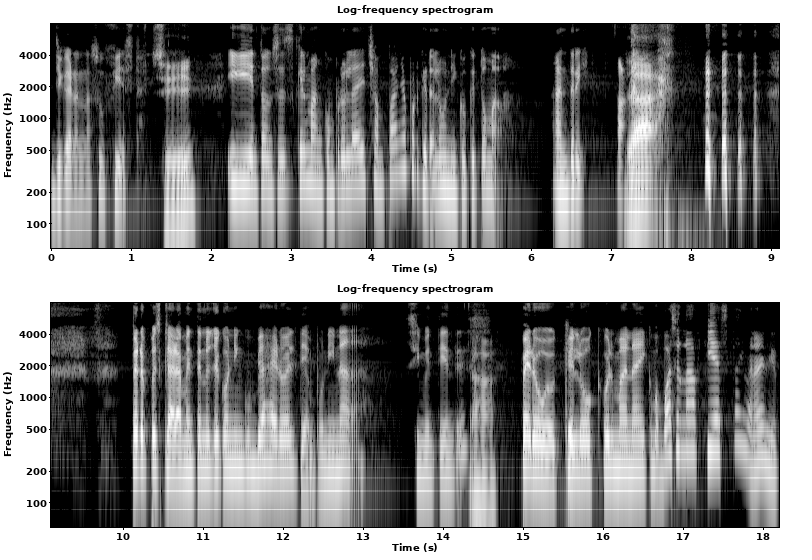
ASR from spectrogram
llegaran a su fiesta. sí. Y entonces que el man compró la de champaña porque era lo único que tomaba. André. Ah. Ah, Pero pues claramente no llegó ningún viajero del tiempo ni nada. ¿Sí me entiendes? ajá. Pero qué loco el man ahí, como voy a hacer una fiesta y van a venir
